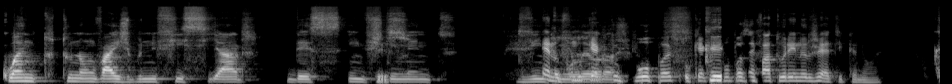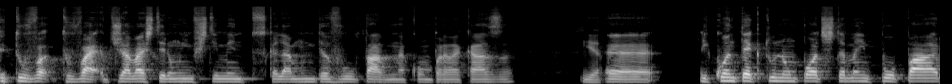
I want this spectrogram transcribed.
quanto tu não vais beneficiar desse investimento Isso. de 20 É, no fundo, o que é que tu poupas, o que é que, que tu poupas é fatura energética, não é? Que tu, va, tu, vai, tu já vais ter um investimento, se calhar, muito avultado na compra da casa. Yeah. Uh, e quanto é que tu não podes também poupar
